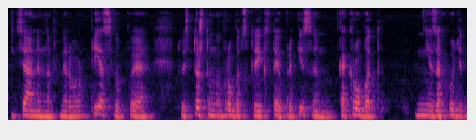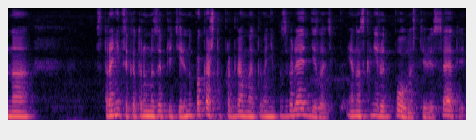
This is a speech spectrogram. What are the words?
специальным, например, WordPress, VP. То есть то, что мы в robots.txt прописываем, как робот не заходит на страницы, которые мы запретили. Но пока что программа этого не позволяет делать. И она сканирует полностью весь сайт. И,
